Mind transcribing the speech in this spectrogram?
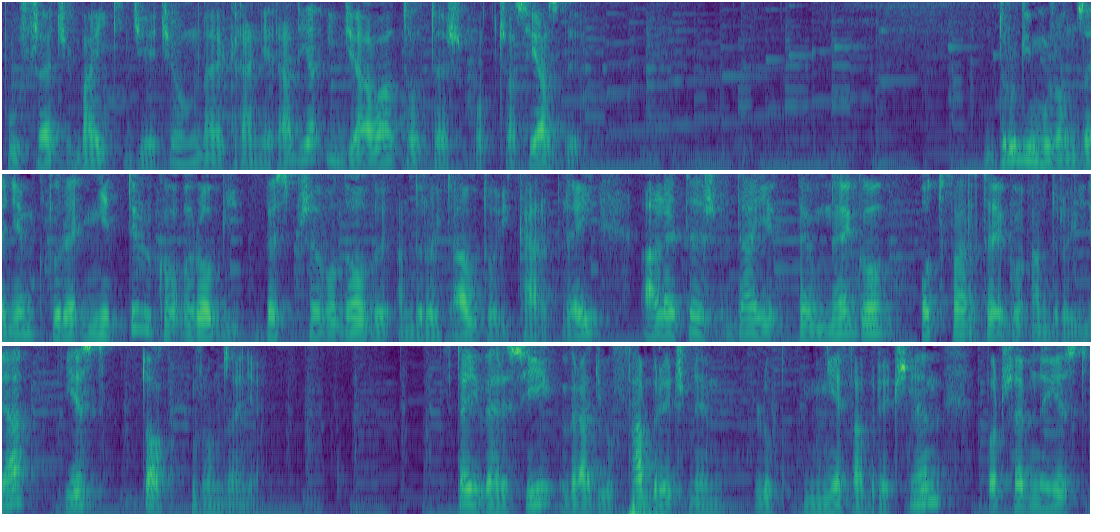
puszczać bajki dzieciom na ekranie radia i działa to też podczas jazdy. Drugim urządzeniem, które nie tylko robi bezprzewodowy Android Auto i CarPlay, ale też daje pełnego, otwartego Androida, jest to urządzenie. W tej wersji, w radiu fabrycznym lub niefabrycznym, potrzebny jest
